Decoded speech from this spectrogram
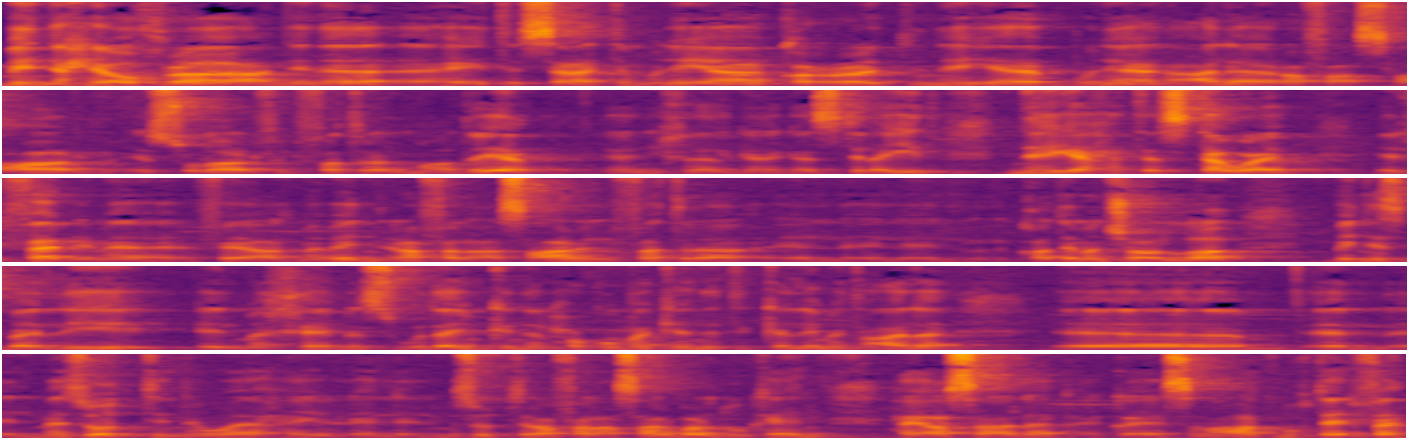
من ناحية أخرى عندنا هيئة السلع التموينية قررت إن هي بناء على رفع أسعار السولار في الفترة الماضية يعني خلال جائزة العيد إن هي هتستوعب الفرق ما, بين رفع الأسعار الفترة ال- ال- القادمة إن شاء الله بالنسبة للمخابز. وده يمكن الحكومة كانت اتكلمت على المازوت إن هو المازوت رفع الأسعار برضو كان هيأثر على صناعات مختلفة.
